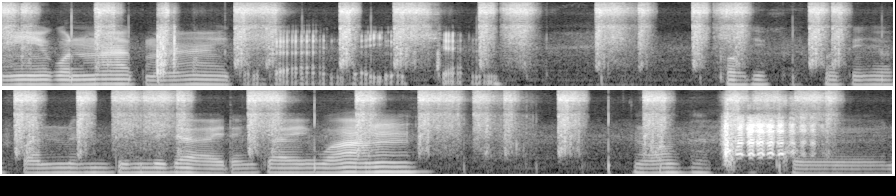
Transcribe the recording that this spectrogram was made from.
มีคนมากมายต้องการจะหยุดฉันพอที่พอที่จะฝันมันเป็นไม่ได้ดังใจหวังร้องเกิน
